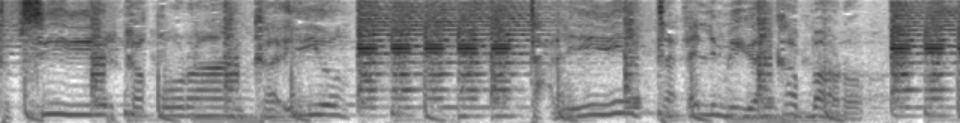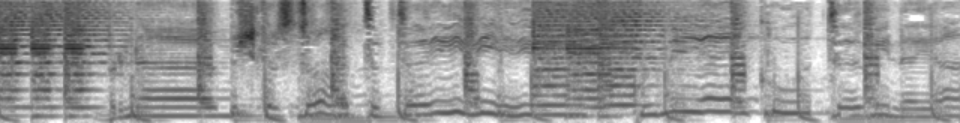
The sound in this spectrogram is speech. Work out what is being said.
Tafsiirka qur'aanka iyo tacliinta cilmiga ka baro barnaamij kastoo tabtay kulmiye ku tabinaya.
